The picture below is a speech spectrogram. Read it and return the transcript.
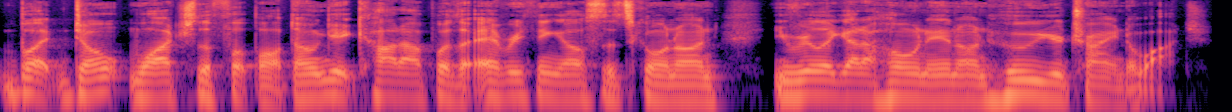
but don't watch the football. Don't get caught up with everything else that's going on. You really got to hone in on who you're trying to watch.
